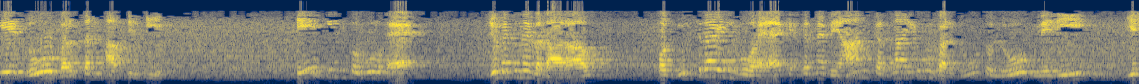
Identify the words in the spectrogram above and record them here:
کے دو برتن حاصل کیے۔ ایک علم تو وہ ہے جو میں تمہیں بتا رہا ہوں اور دوسرا علم وہ ہے کہ اگر میں بیان کرنا شروع کر دوں تو لوگ میری یہ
